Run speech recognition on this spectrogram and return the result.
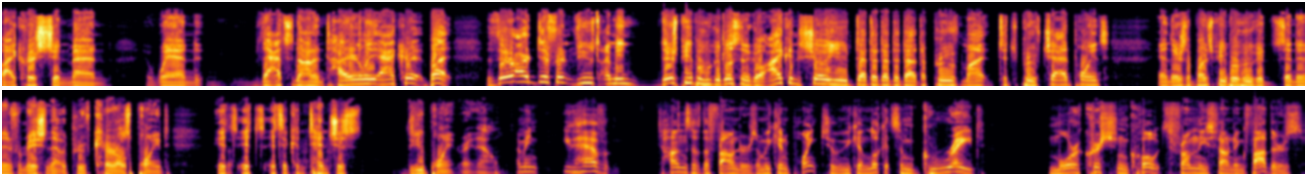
by Christian men when that's not entirely accurate. But there are different views. I mean, there's people who could listen and go, "I can show you da da da da da to prove my to prove Chad points," and there's a bunch of people who could send in information that would prove Carol's point. It's it's it's a contentious viewpoint right now. I mean, you have tons of the founders, and we can point to, we can look at some great, more Christian quotes from these founding fathers.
